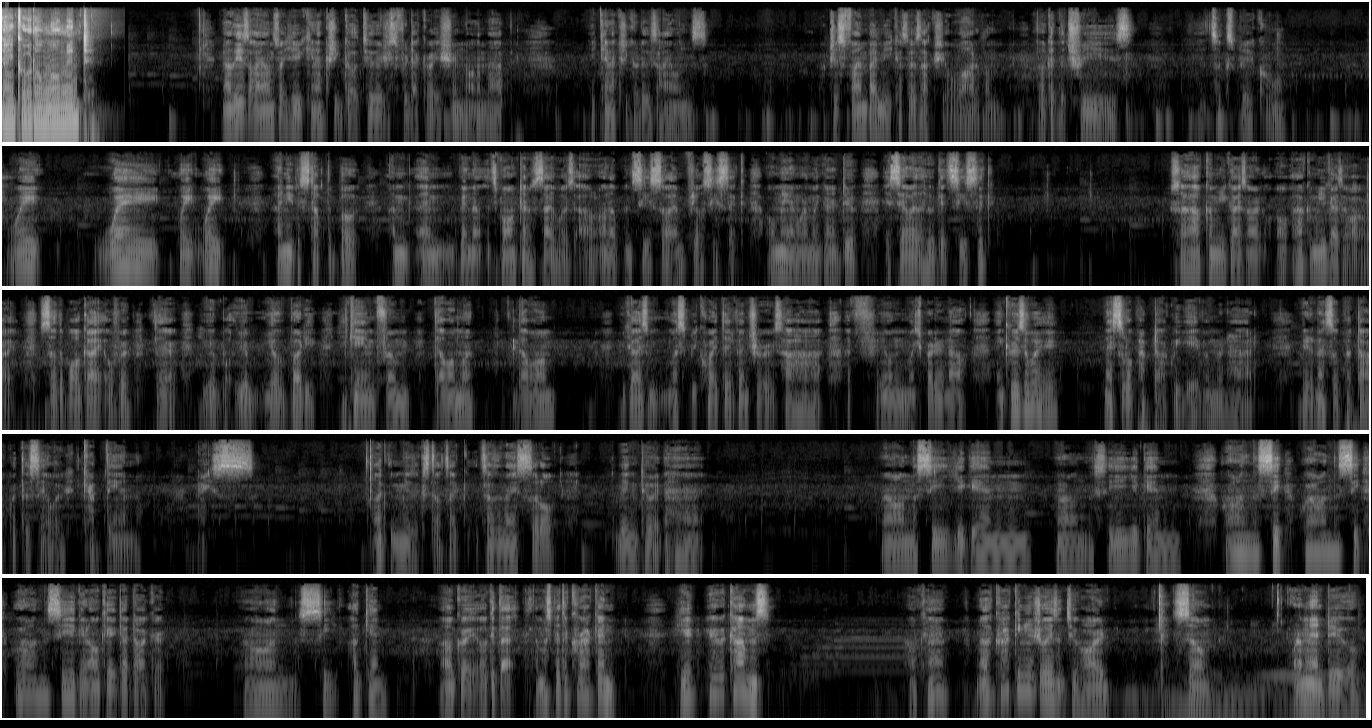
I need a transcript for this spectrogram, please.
GiantGrotle moment. Now these islands right here you can actually go to, they're just for decoration on the map. You can actually go to these islands. Which is fine by me because there's actually a lot of them. Look at the trees. It looks pretty cool. Wait, wait, wait, wait. I need to stop the boat. I'm, I'm been, it's been a long time since I was out on the open sea, so I feel seasick. Oh man, what am I gonna do? A sailor who gets seasick? So how come you guys aren't? How come you guys are all right? So the bald guy over there, your your your buddy, he came from Delama, Delam. You guys must be quite the adventurers. Ha ha ha! I'm feeling much better now. Anchors away. Nice little pep talk we gave him and had. We had a nice little pep talk with the sailor, Captain. Nice. I like the music still. It's like it has a nice little ring to it. We're on the sea again. We're on the sea again. We're on the sea. We're on the sea. We're on the sea again. Okay, it got darker. We're on the sea again. Oh great, look at that. That must be the Kraken. Here, here it comes. Okay. Now the Kraken usually isn't too hard. So, what I'm gonna do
